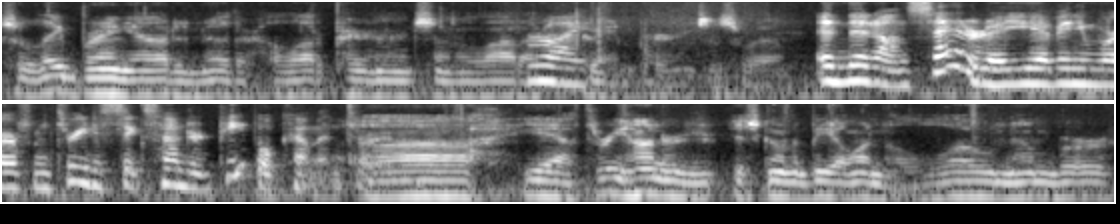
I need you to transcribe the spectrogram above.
so they bring out another a lot of parents and a lot of Right. grandparents as well. And then on Saturday, you have anywhere from three to 600 people coming through. Uh, yeah, 300 is going to be on the low number.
